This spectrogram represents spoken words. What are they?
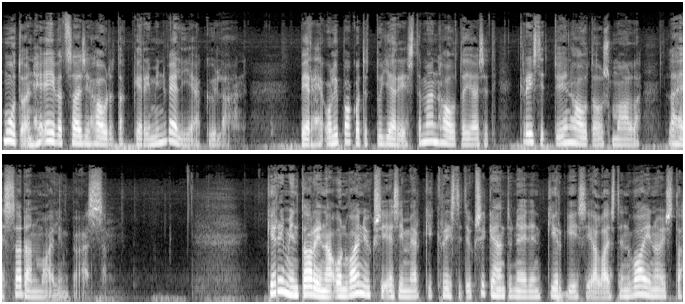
muutoin he eivät saisi haudata Kerimin veljeä kylään. Perhe oli pakotettu järjestämään hautajaiset kristittyjen hautausmaalla lähes sadan mailin päässä. Kerimin tarina on vain yksi esimerkki kristityksi kääntyneiden kirgisialaisten vainoista,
